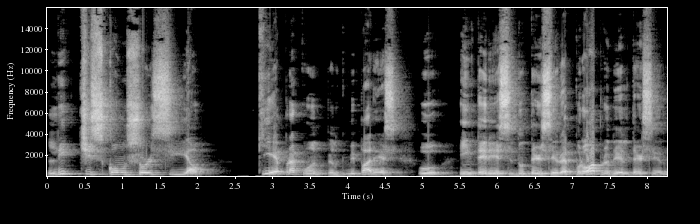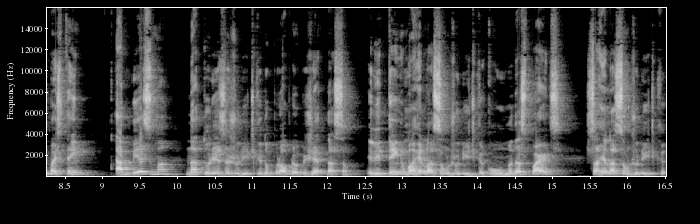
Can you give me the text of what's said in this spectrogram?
litisconsorcial, que é para quando, pelo que me parece, o interesse do terceiro é próprio dele, terceiro, mas tem a mesma natureza jurídica do próprio objeto da ação. Ele tem uma relação jurídica com uma das partes, essa relação jurídica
